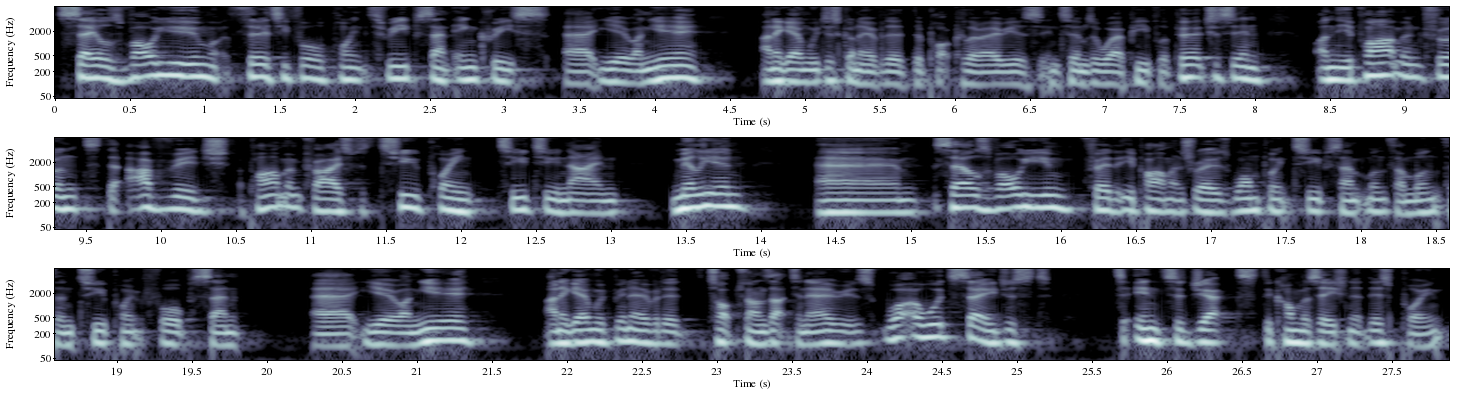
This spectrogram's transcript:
Sales volume, 34.3% increase uh, year on year. And again, we've just gone over the, the popular areas in terms of where people are purchasing. On the apartment front, the average apartment price was 2.229 million. Um, sales volume for the apartments rose 1.2% month on month and 2.4% uh, year on year. And again, we've been over the top transacting areas. What I would say, just to interject the conversation at this point,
